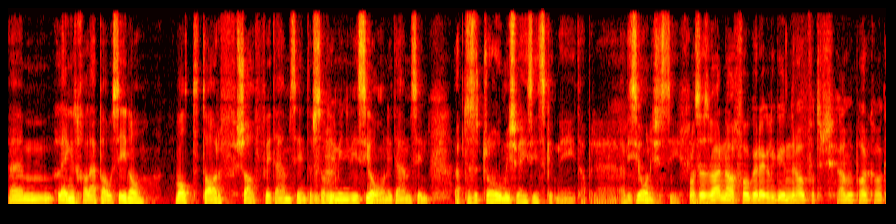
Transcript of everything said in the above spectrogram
ähm, länger kann leben kann, als ich noch will, darf arbeiten in dem Sinn. Das ist so ein bisschen meine Vision in dem Sinn. Ob das ein Traum ist, weiß ich jetzt nicht, aber äh, eine Vision ist es sicher. Also das wäre eine Nachfolgeregelung innerhalb von der Emmenpark AG?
